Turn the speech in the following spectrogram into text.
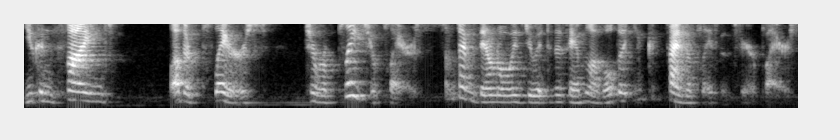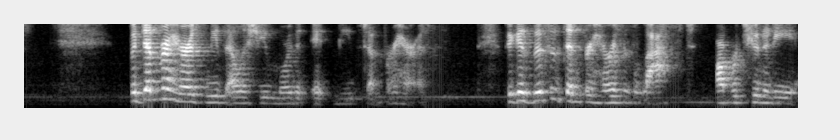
You can find other players to replace your players. Sometimes they don't always do it to the same level, but you can find replacements for your players. But Denver Harris needs LSU more than it needs Denver Harris because this is Denver Harris's last opportunity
